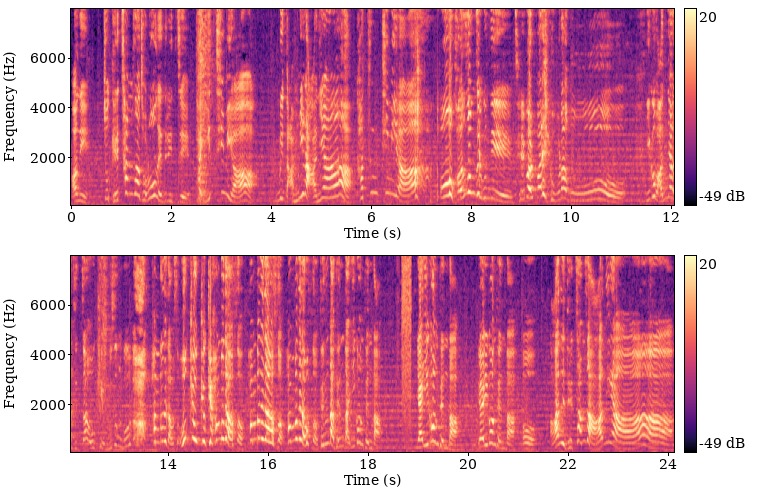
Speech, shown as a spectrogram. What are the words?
아니 저 대참사 저런 애들 있지. 다 이 팀이야. 우리 남일 아니야. 같은 팀이야. 어 관성재구님 제발 빨리 오라고. 이거 맞냐 진짜? 오케이 무승부 한 분에 남았어. 오케이 오케이 오케이 한 분에 남았어. 한 분에 남았어. 한 분에 남았어. 된다 된다 이건 된다. 야 이건 된다. 야 이건 된다. 어. 아니 대참사 아니야.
